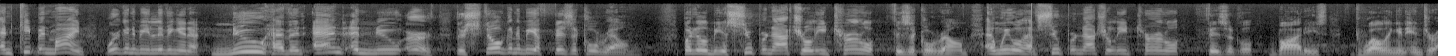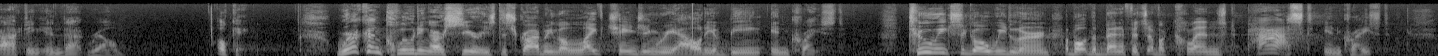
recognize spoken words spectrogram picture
And keep in mind, we're going to be living in a new heaven and a new earth. There's still going to be a physical realm, but it'll be a supernatural, eternal physical realm. And we will have supernatural, eternal physical bodies dwelling and interacting in that realm. Okay, we're concluding our series describing the life changing reality of being in Christ. Two weeks ago, we learned about the benefits of a cleansed past in Christ.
